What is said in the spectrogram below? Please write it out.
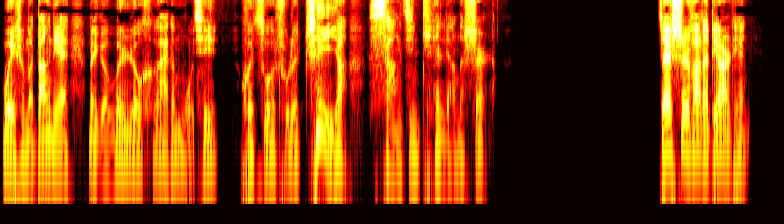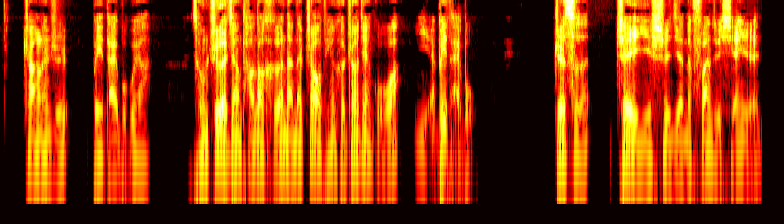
为什么当年那个温柔和蔼的母亲会做出了这样丧尽天良的事儿呢？在事发的第二天，张兰芝被逮捕归案。从浙江逃到河南的赵平和赵建国也被逮捕，至此，这一事件的犯罪嫌疑人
